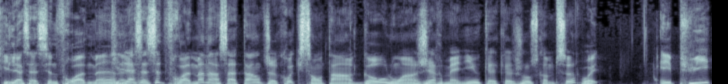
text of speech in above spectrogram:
Qui l'assassine froidement. qui l'assassine froidement dans sa tente. Je crois qu'ils sont en Gaule ou en Germanie ou quelque chose comme ça. Oui. Et puis,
